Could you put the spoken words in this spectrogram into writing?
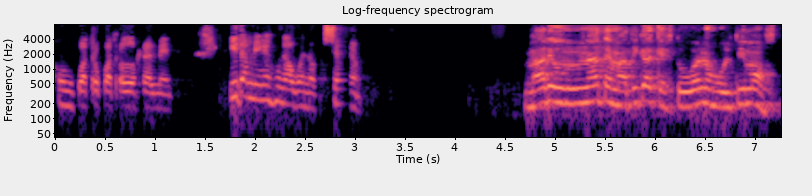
con un 4-4-2 realmente. Y también es una buena opción. Mario, una temática que estuvo en los últimos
